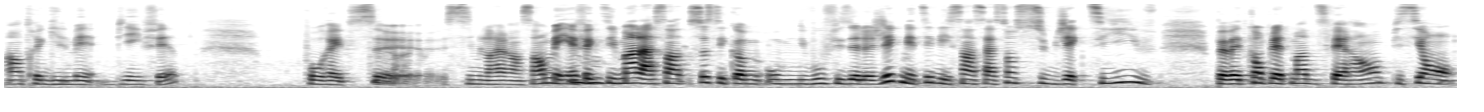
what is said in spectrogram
entre guillemets, bien faits pour être euh, similaires ensemble. Mais mhm. effectivement, la, ça, c'est comme au niveau physiologique, mais tu sais, les sensations subjectives peuvent être complètement différentes. Puis si on,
